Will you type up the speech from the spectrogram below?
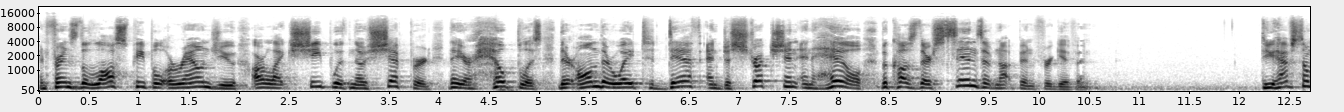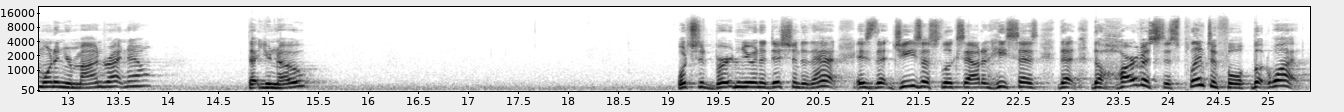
And friends, the lost people around you are like sheep with no shepherd. They are helpless. They're on their way to death and destruction and hell because their sins have not been forgiven. Do you have someone in your mind right now that you know? What should burden you in addition to that is that Jesus looks out and he says that the harvest is plentiful, but what?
